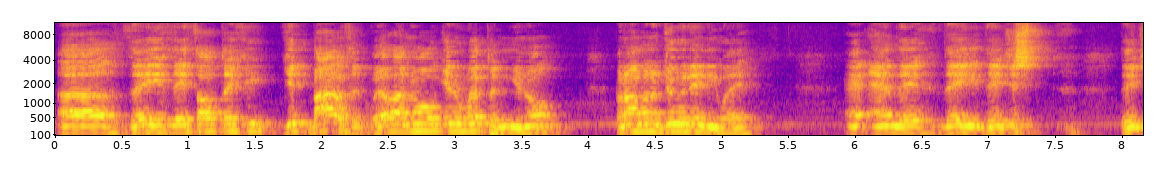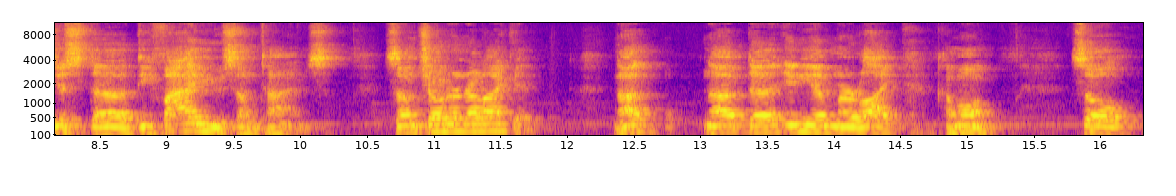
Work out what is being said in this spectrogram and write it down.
uh, they they thought they could get by with it. Well, I know I'll get a whipping, you know, but I'm going to do it anyway. And, and, they they they just they just defy you sometimes. Some children are like it. Not not any of them are like. Come on. So,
